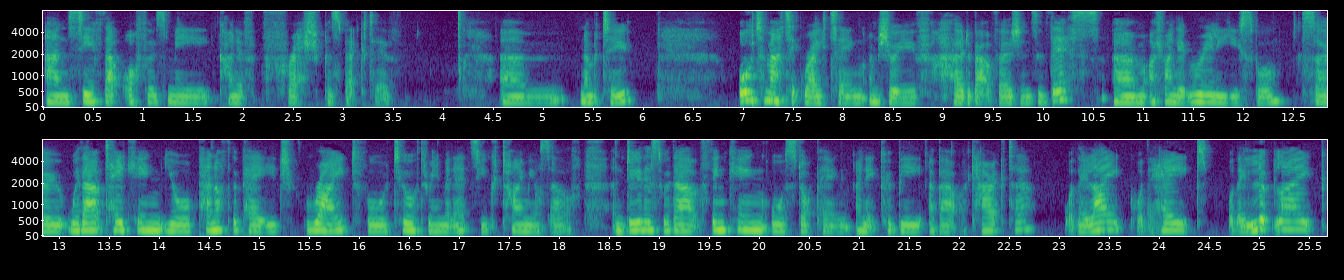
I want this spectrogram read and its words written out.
and see if that offers me kind of fresh perspective. Um, number two, automatic writing, I'm sure you've heard about versions of this. Um, I find it really useful. So, without taking your pen off the page, write for two or three minutes. You could time yourself and do this without thinking or stopping. And it could be about a character, what they like, what they hate, what they look like.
